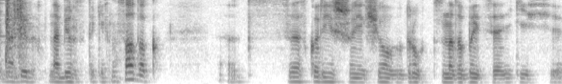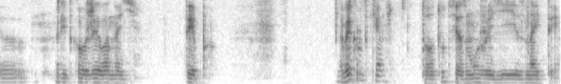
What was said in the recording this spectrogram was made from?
набір, набір таких насадок. е, Це скоріше, якщо вдруг знадобиться якийсь е, рідко вживаний тип викрутки, то тут я зможу її знайти.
